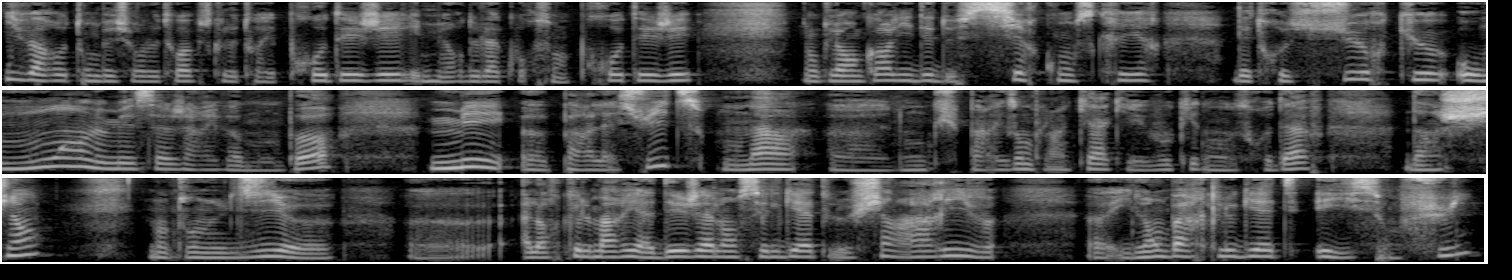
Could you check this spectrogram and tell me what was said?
il va retomber sur le toit parce que le toit est protégé, les murs de la cour sont protégés. Donc là encore l'idée de circonscrire, d'être sûr que au moins le message arrive à mon port. Mais euh, par la suite, on a euh, donc par exemple un cas qui est évoqué dans notre DAF d'un chien dont on nous dit euh, alors que le mari a déjà lancé le guet, le chien arrive, il embarque le guet et il s'enfuit.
